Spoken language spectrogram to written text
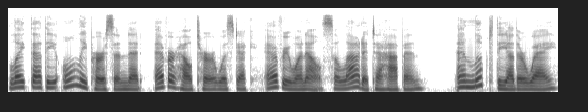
like that the only person that ever helped her was Dick, everyone else allowed it to happen, and looked the other way.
